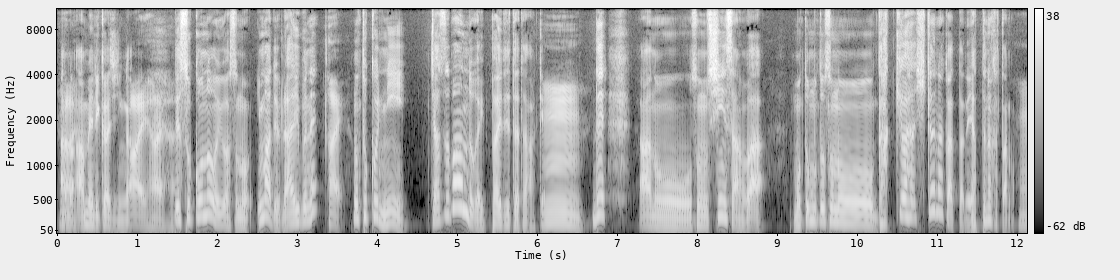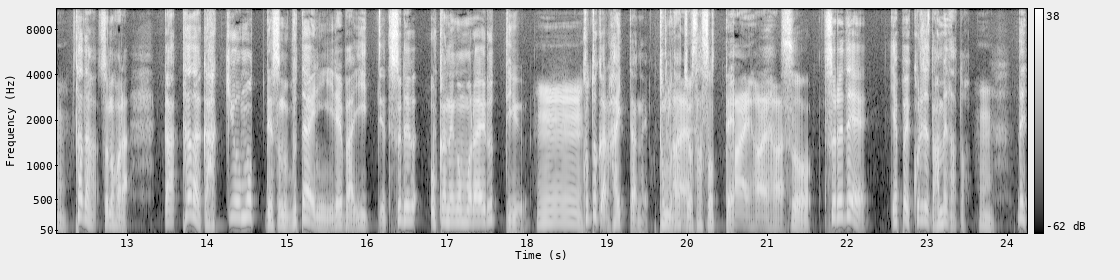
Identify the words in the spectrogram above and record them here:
あの、アメリカ人が。はいはいはい。で、そこの、要はその、今でいうライブね、はい。のとこに、ジャズバンドがいっぱい出てたわけ。うん。で、あのーその、シンさんは、もともとその、楽器は弾かなかったの、やってなかったの。うん。ただ、そのほら、が、ただ楽器を持ってその舞台にいればいいって言って、それでお金がもらえるっていううん。ことから入ったのよ。友達を誘って。はいはいはい。そう。それで、やっぱりこれじゃダメだと。うん。で、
